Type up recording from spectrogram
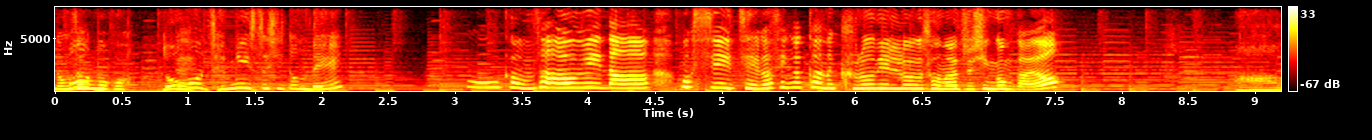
영상 어? 보고. 너무 재미있으시던데? 어, 감사합니다. 혹시 제가 생각하는 그런 일로 전화 주신 건가요? 아,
